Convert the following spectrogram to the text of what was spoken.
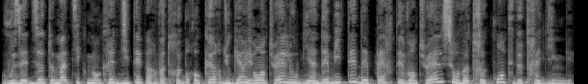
vous êtes automatiquement crédité par votre broker du gain éventuel ou bien débité des pertes éventuelles sur votre compte de trading.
